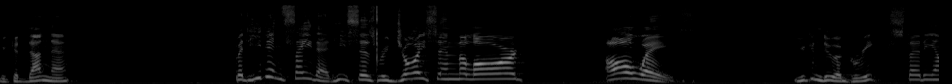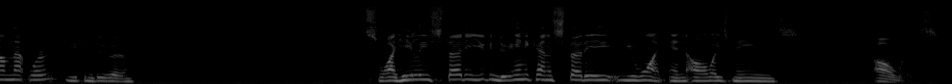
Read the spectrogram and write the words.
we could have done that. But he didn't say that. He says, Rejoice in the Lord always. You can do a Greek study on that word. You can do a Swahili study. You can do any kind of study you want, and always means always.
